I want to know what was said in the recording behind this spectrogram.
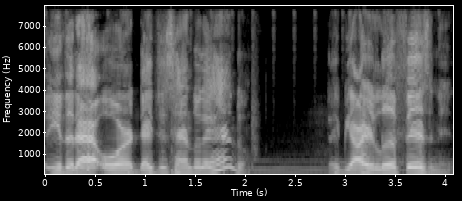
either that or they just handle they handle. They be out here little fizzing it.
